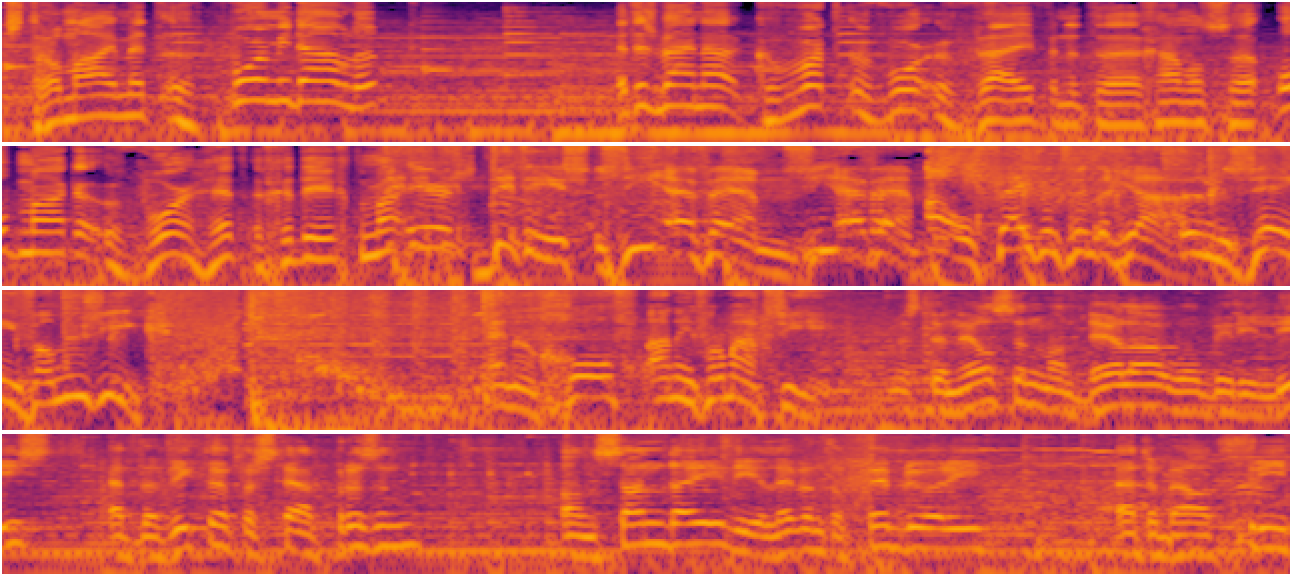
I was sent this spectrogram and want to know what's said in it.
Stromae met Formidable. Het is bijna kwart voor vijf en het eh, gaan we ons eh, opmaken voor het gedicht. Maar eerst... Dit is ZFM. ZFM. Al 25 jaar. Een zee van muziek. En een golf aan informatie. Mr. Nelson Mandela will be released at the Victor Verster Prison on Sunday, the 11th of February, at about 3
